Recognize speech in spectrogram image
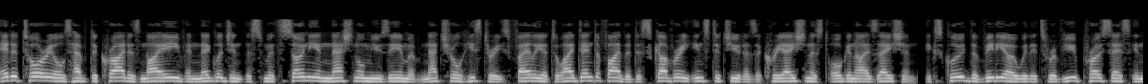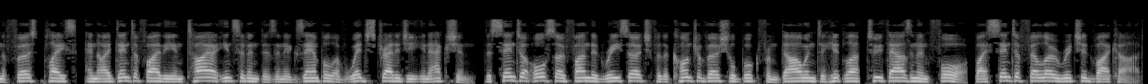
Editorials have decried as naive and negligent the Smithsonian National Museum of Natural History's failure to identify the Discovery Institute as a creationist organization, exclude the video with its review process in the first place, and identify the entire incident as an example of wedge strategy in action. The center also funded research for the controversial book From Darwin to Hitler 2004 by center fellow Richard Weikart.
